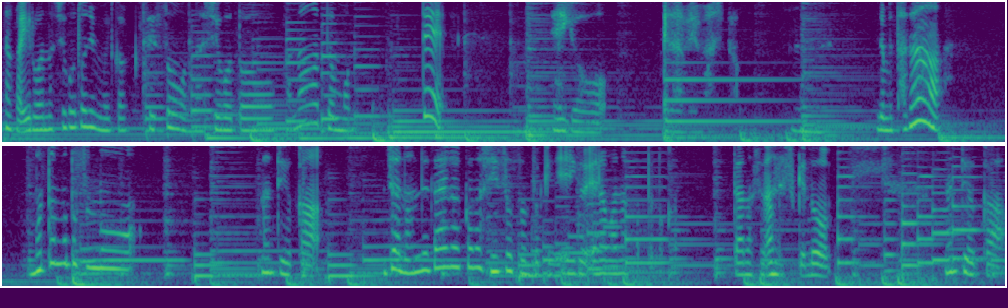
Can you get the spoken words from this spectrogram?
なんかいろんな仕事にも活かせそうな仕事かなと思って、営業を選びました。うん、でもただ、もともとその、なんていうか、じゃあなんで大学の新卒の時に営業を選ばなかったのかって話なんですけど、なんていうか、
